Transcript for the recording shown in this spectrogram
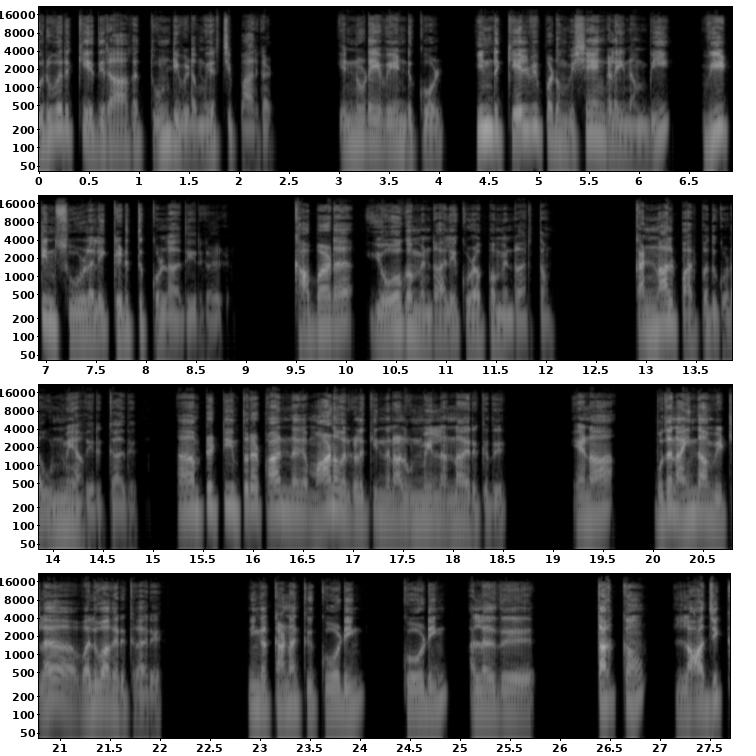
ஒருவருக்கு எதிராக தூண்டிவிட முயற்சிப்பார்கள். என்னுடைய வேண்டுகோள். இன்று கேள்விப்படும் விஷயங்களை நம்பி வீட்டின் சூழலை கெடுத்துக் கொள்ளாதீர்கள். கபட யோகம் என்றாலே குழப்பம் என்ற அர்த்தம். கண்ணால் பார்ப்பது கூட உண்மையாக இருக்காது. ஆஹ் மாணவர்களுக்கு இந்த நாள் உண்மையில் நன்னா இருக்குது. ஏன்னா புதன் ஐந்தாம் வீட்ல வலுவாக இருக்கிறாரு நீங்க கணக்கு கோடிங் கோடிங் அல்லது தர்க்கம் லாஜிக்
